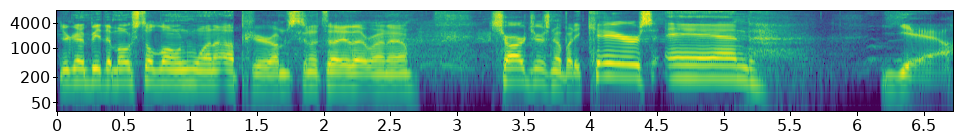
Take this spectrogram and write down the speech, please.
You're going to be the most alone one up here. I'm just going to tell you that right now. Chargers, nobody cares. And yeah.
